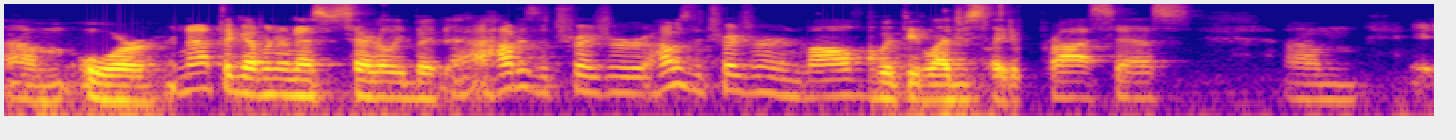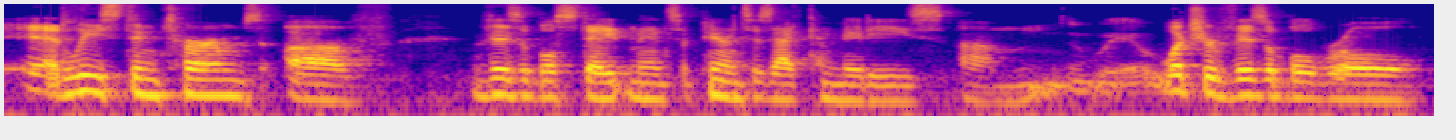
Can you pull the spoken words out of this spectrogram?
um, or not the governor necessarily, but how does the treasurer how is the treasurer involved with the legislative process, um, at least in terms of visible statements, appearances at committees? Um, what's your visible role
